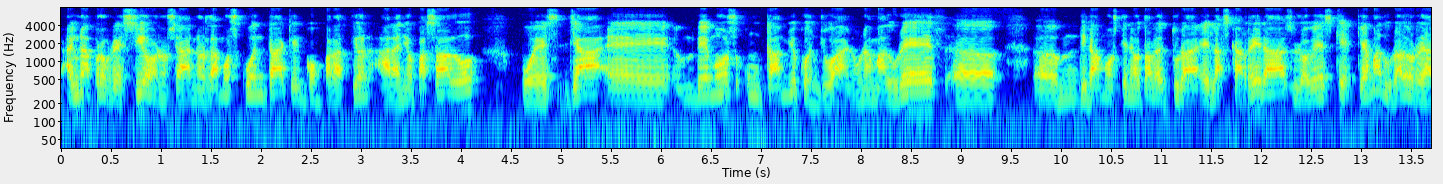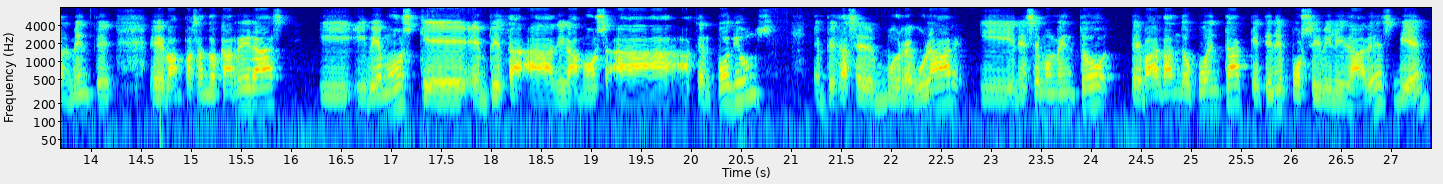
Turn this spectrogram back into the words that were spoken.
hay una progresión, o sea, nos damos cuenta que en comparación al año pasado, pues ya eh, vemos un cambio con Joan, una madurez, eh, em, digamos, tiene otra lectura en las carreras, lo ves que, ha madurado realmente. Eh, van pasando carreras y, vemos que empieza a, digamos, a hacer podiums, empieza a ser muy regular y en ese momento te vas dando cuenta que tiene posibilidades, bien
